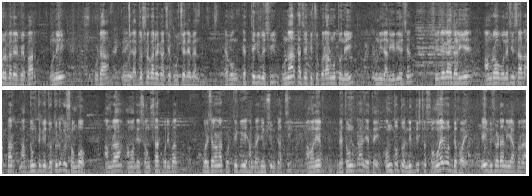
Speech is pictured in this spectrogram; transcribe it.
সরকারের ব্যাপার। উনি ওটা ওই রাজ্য সরকারের কাছে পৌঁছে দেবেন। এবং এর থেকে বেশি ওনার কাছে কিছু করার মতো নেই, উনি জানিয়ে দিয়েছেন। সেই জায়গায় দাঁড়িয়ে আমরাও বলেছি, স্যার, আপনার মাধ্যম থেকে যতটুকু সম্ভব আমরা আমাদের সংসার, পরিবার পরিচালনা করতে গিয়ে আমরা হিমশিম খাচ্ছি। আমাদের বেতনটা যেতে অন্তত নির্দিষ্ট সময়ের মধ্যে হয়, এই বিষয়টা নিয়ে আপনারা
